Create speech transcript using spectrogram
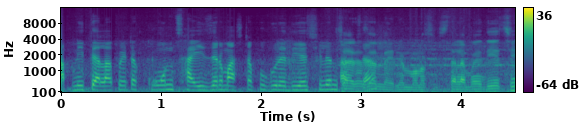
আপনি তেলাপিয়াটা কোন সাইজের মাছটা পুকুরে দিয়েছিলেন? চার আচ্ছা। হাজার লাইনে মনোসিক্স তেলাপিয়া দিয়েছি।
